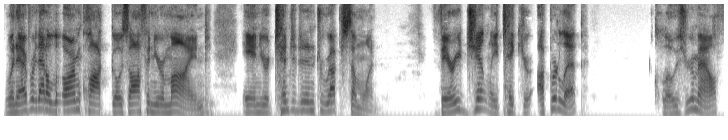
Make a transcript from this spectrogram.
whenever that alarm clock goes off in your mind and you're tempted to interrupt someone, very gently take your upper lip, close your mouth,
